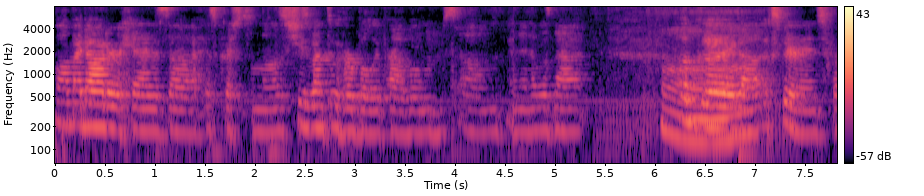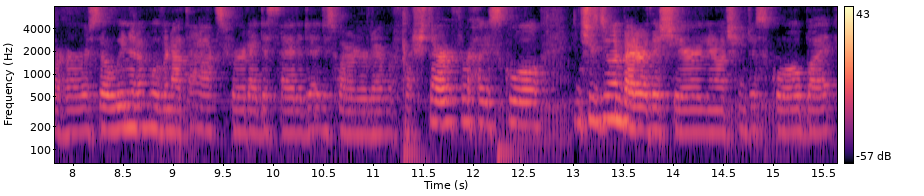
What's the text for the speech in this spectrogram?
Well, my daughter has, uh, as Crystal knows, she's went through her bully problems, um, and then it was not a good uh, experience for her. So we ended up moving out to Oxford. I decided I just wanted her to have a fresh start for high school, and she's doing better this year. You know, change of school, but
